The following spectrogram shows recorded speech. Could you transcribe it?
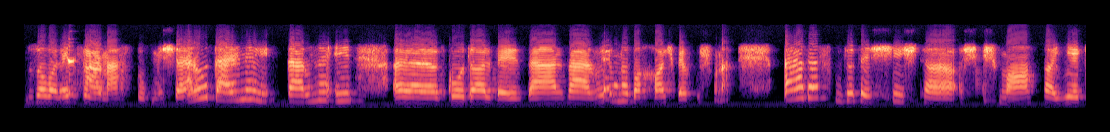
زباله سرمحسوب میشه رو در درون این گودال بریزن و روی اونو با خاک بپوشونن. بعد از حدود 6 تا 6 ماه تا یک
